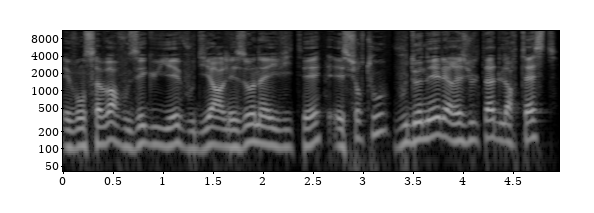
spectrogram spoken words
et vont savoir vous aiguiller, vous dire les zones à éviter et surtout vous donner les résultats de leurs tests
